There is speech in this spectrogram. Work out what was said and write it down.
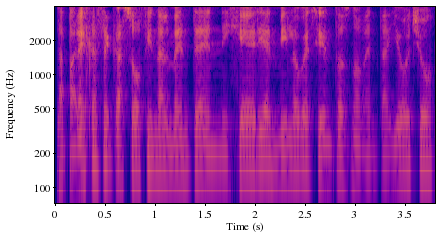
La pareja se casó finalmente en Nigeria en 1998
